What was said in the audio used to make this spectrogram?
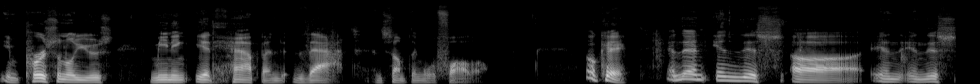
impersonal use, meaning it happened that, and something will follow. Okay, and then in this uh, in in this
